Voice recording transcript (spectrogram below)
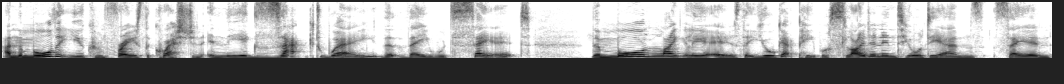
And the more that you can phrase the question in the exact way that they would say it, the more likely it is that you'll get people sliding into your DMs saying,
